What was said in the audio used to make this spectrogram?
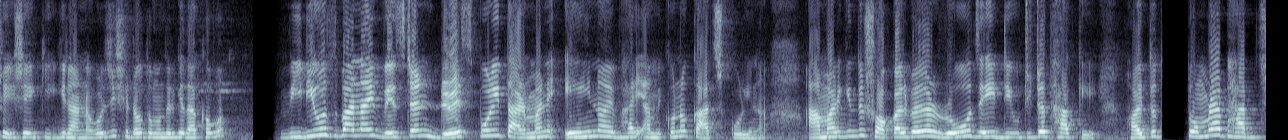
সেই সেই কী কী রান্না করেছি সেটাও তোমাদেরকে দেখাবো। ভিডিওস বানাই ওয়েস্টার্ন ড্রেস পরি, তার মানে এই নয় ভাই, আমি কোনো কাজ করি না। আমার কিন্তু সকালবেলা রোজ এই ডিউটিটা থাকে। হয়তো তোমরা ভাবছ,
